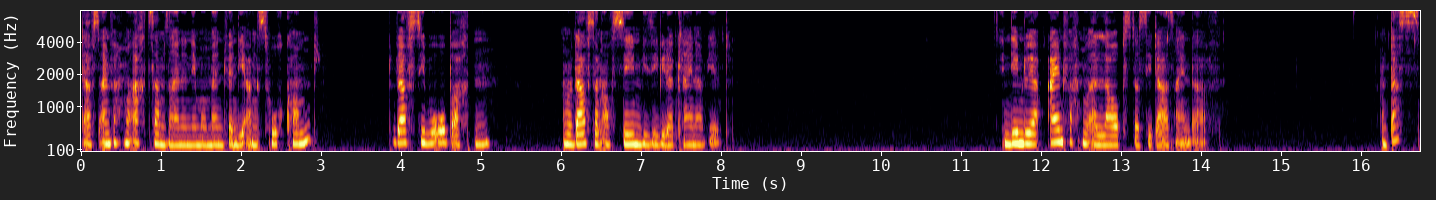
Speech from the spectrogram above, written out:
darfst einfach nur achtsam sein in dem Moment, wenn die Angst hochkommt. Du darfst sie beobachten. Und du darfst dann auch sehen, wie sie wieder kleiner wird. Indem du ihr einfach nur erlaubst, dass sie da sein darf. Und das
